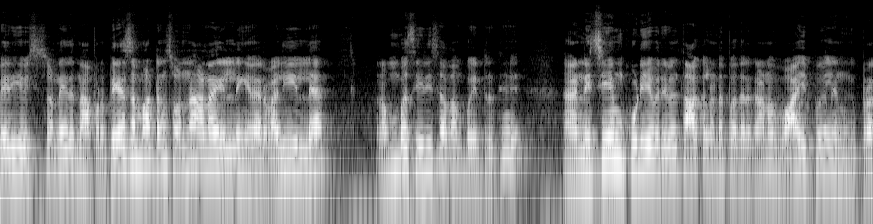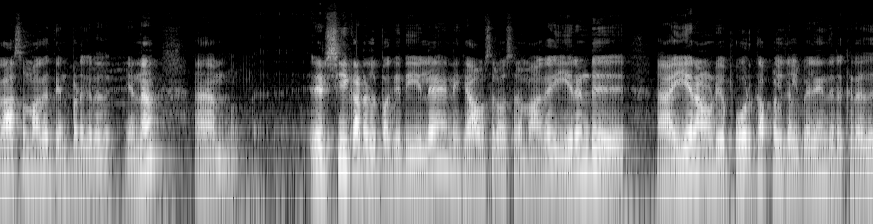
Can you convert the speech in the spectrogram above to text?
பெரிய விஷயம் சொன்னேன். இது நான் அப்புறம் பேச மாட்டேன்னு சொன்னேன். ஆனால் இல்லைங்க வேறு வழி இல்லை. ரொம்ப சீரியஸாக தான் போயிட்டுருக்கு. நிச்சயம் கூடிய விரைவில் தாக்கல் நடப்பதற்கான வாய்ப்புகள் எனக்கு பிரகாசமாக தென்படுகிறது. ஏன்னா ரெட்ஷி கடல் பகுதியில் இன்றைக்கி அவசர அவசரமாக இரண்டு ஈரானுடைய போர் கப்பல்கள் விளைந்திருக்கிறது.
